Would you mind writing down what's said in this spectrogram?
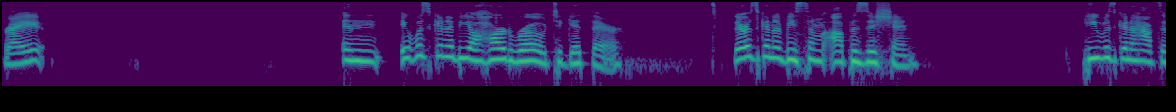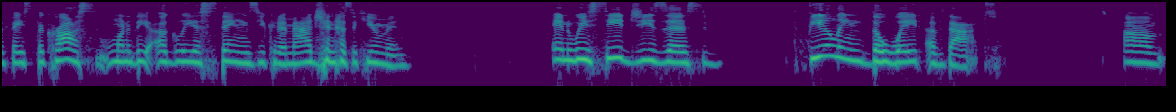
right? And it was going to be a hard road to get there. There's going to be some opposition. He was going to have to face the cross, one of the ugliest things you could imagine as a human. And we see Jesus feeling the weight of that. Um,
